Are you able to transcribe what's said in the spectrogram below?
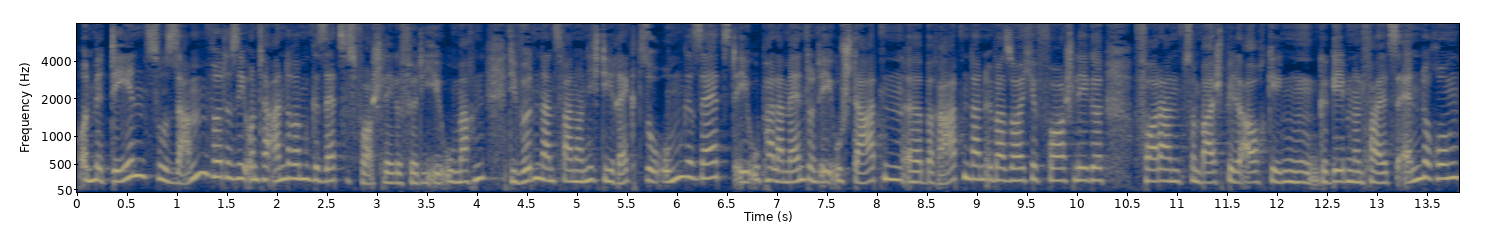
Und mit denen zusammen würde sie unter anderem Gesetzesvorschläge für die EU machen. Die würden dann zwar noch nicht direkt so umgesetzt. EU-Parlament und EU-Staaten äh, beraten dann über solche Vorschläge, fordern zum Beispiel auch gegen gegebenenfalls Änderungen.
